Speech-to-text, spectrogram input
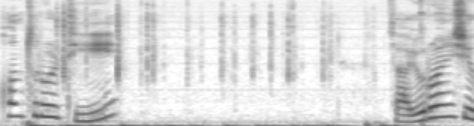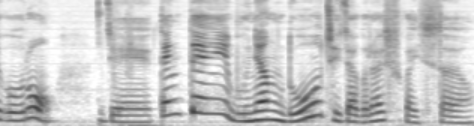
컨트롤 D 자, 이런 식으로 이제 땡땡이 문양도 제작을 할 수가 있어요.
